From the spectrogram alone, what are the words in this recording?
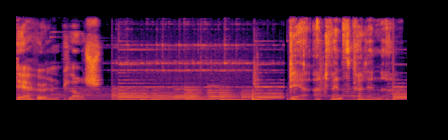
Der Höhlenplausch. Der Adventskalender.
